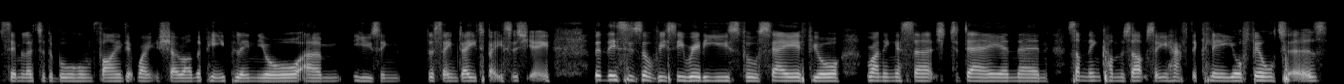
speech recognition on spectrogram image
similar to the Bullhorn Find. It won't show other people in your um, using the same database as you. But this is obviously really useful, say if you're running a search today and then something comes up, so you have to clear your filters,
